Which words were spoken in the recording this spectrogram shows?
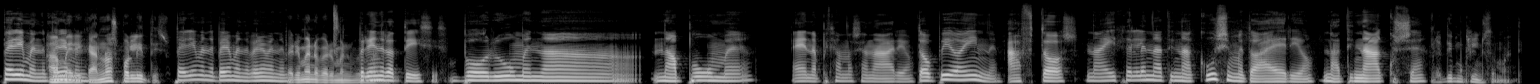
Περίμενε, περίμενε. Αμερικανός πολίτης. Περίμενε, περίμενε, περίμενε. Περιμένω, περιμένω. Πριν περιμένω. ρωτήσεις, μπορούμε να, να πούμε ένα πιθανό σενάριο. Το οποίο είναι αυτός να ήθελε να την ακούσει με το αέριο. Να την άκουσε. Γιατί μου κλείνεις το μάτι.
